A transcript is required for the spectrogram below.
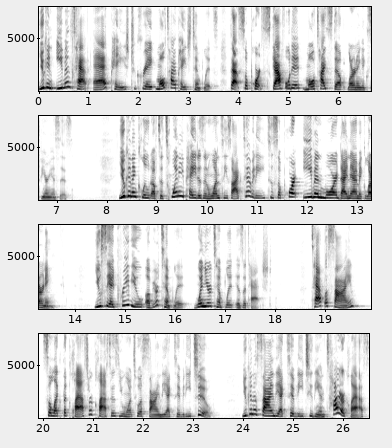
You can even tap Add Page to create multi-page templates that support scaffolded, multi-step learning experiences. You can include up to 20 pages in one Seesaw activity to support even more dynamic learning. You see a preview of your template when your template is attached. Tap Assign, select the class or classes you want to assign the activity to. You can assign the activity to the entire class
